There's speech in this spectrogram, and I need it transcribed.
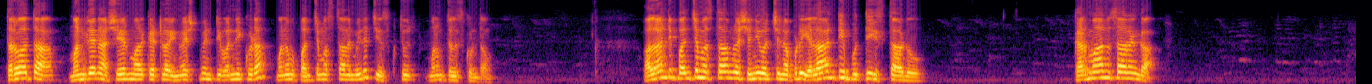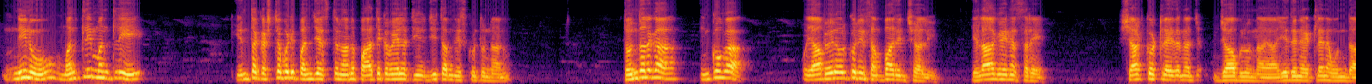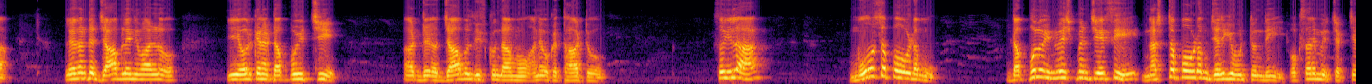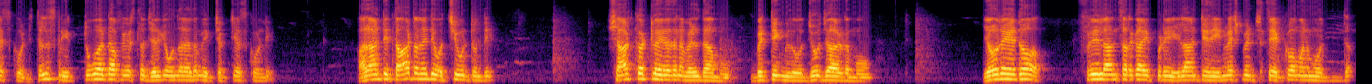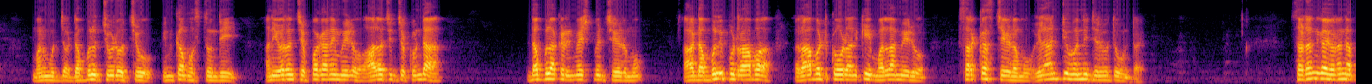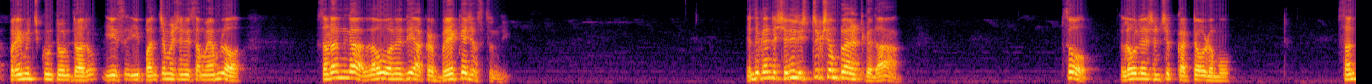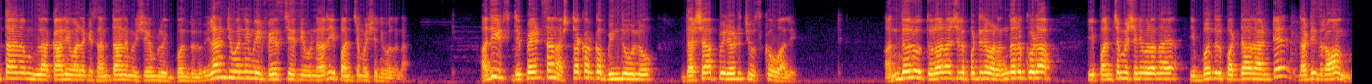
తర్వాత మనదైన షేర్ మార్కెట్లో ఇన్వెస్ట్మెంట్ ఇవన్నీ కూడా మనం పంచమ స్థానం మీద చూసు మనం తెలుసుకుంటాం. అలాంటి పంచమస్థానంలో శని వచ్చినప్పుడు ఎలాంటి బుద్ధి ఇస్తాడు? కర్మానుసారంగా. నేను మంత్లీ మంత్లీ ఎంత కష్టపడి పనిచేస్తున్నాను పాతిక వేల జీ- జీతం తీసుకుంటున్నాను. తొందరగా ఇంకొక యాభై వేల వరకు నేను సంపాదించాలి. ఎలాగైనా సరే. షార్ట్ కట్లో ఏదైనా జాబులు ఉన్నాయా? ఏదైనా ఎట్లయినా ఉందా? లేదంటే జాబ్ లేని వాళ్ళు ఈ ఎవరికైనా డబ్బు ఇచ్చి జాబులు తీసుకుందాము అనే ఒక థాటు. సో ఇలా మోసపోవడము డబ్బులు ఇన్వెస్ట్మెంట్ చేసి నష్టపోవడం జరిగి ఉంటుంది. ఒకసారి మీరు చెక్ చేసుకోండి. తెలుసు టూ అండ్ హాఫ్ ఇయర్స్లో జరిగి ఉందా లేదా మీరు చెక్ చేసుకోండి. అలాంటి థాట్ అనేది వచ్చి ఉంటుంది. షార్ట్ కట్లో ఏదైనా వెళ్దాము బెట్టింగ్లు జూజాడము ఎవరేదో ఫ్రీలాన్సర్గా ఇప్పుడు ఇలాంటిది ఇన్వెస్ట్మెంట్ చేస్తే ఎక్కువ మనము మనము డబ్బులు చూడవచ్చు ఇన్కమ్ వస్తుంది అని ఎవరైనా చెప్పగానే మీరు ఆలోచించకుండా డబ్బులు అక్కడ ఇన్వెస్ట్మెంట్ చేయడము ఆ డబ్బులు ఇప్పుడు రాబ రాబట్టుకోవడానికి మళ్ళీ మీరు సర్కస్ చేయడము ఇలాంటివన్నీ జరుగుతూ ఉంటాయి. సడన్గా ఎవరైనా ప్రేమించుకుంటూ ఉంటారు ఈ ఈ పంచమశని సమయంలో సడన్గా లవ్ అనేది అక్కడ బ్రేకేజ్ వస్తుంది. ఎందుకంటే శని రిస్ట్రిక్షన్ ప్లానెట్ కదా. సో లవ్ రిలేషన్షిప్ కట్ అవ్వడము సంతానం కానీ వాళ్ళకి సంతానం విషయంలో ఇబ్బందులు ఇలాంటివన్నీ మీరు ఫేస్ చేసి ఉన్నారు ఈ పంచమ శని వలన. అది ఇట్స్ డిపెండ్స్ ఆన్ అష్టకర్గ బిందువులు దశా పీరియడ్ చూసుకోవాలి. అందరూ తులారాశిలో పుట్టిన వాళ్ళందరూ కూడా ఈ పంచమ శని వలన ఇబ్బందులు పడ్డారా అంటే దట్ ఈజ్ రాంగ్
